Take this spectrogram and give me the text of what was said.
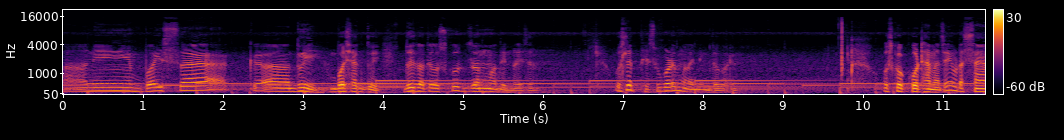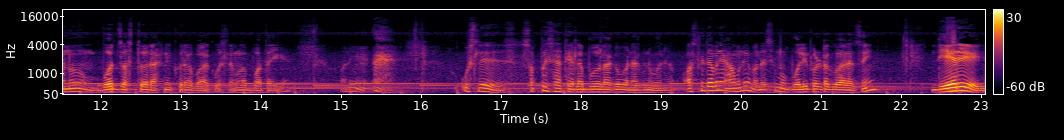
अनि वैशाख दुई वैशाख दुई दुई गते उसको जन्मदिन रहेछ। उसले फेसबुकबाटै मलाई निम्तो गर्यो। उसको कोठामा चाहिँ एउटा सानो बोध जस्तो राख्ने कुरा भएको उसले मलाई बतायो क्या। अनि उसले सबै साथीहरूलाई बोलाएको भनेर पनि भन्यो। अस्मिता पनि आउने भनेर चाहिँ म भोलिपल्ट गएर चाहिँ धेरै होइन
